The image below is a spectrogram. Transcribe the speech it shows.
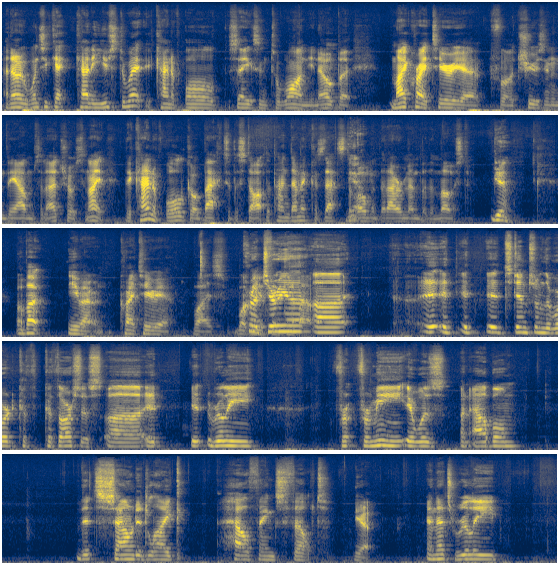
i don't know once you get kind of used to it it kind of all sags into one you know mm. but my criteria for choosing the albums that i chose tonight they kind of all go back to the start of the pandemic because that's the Yeah. moment that i remember the most Yeah. what about you aaron criteria wise what were you thinking criteria about? uh it, it, it, it stems from the word cath- catharsis uh it it really for for me it was an album that sounded like how things felt yeah and that's really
